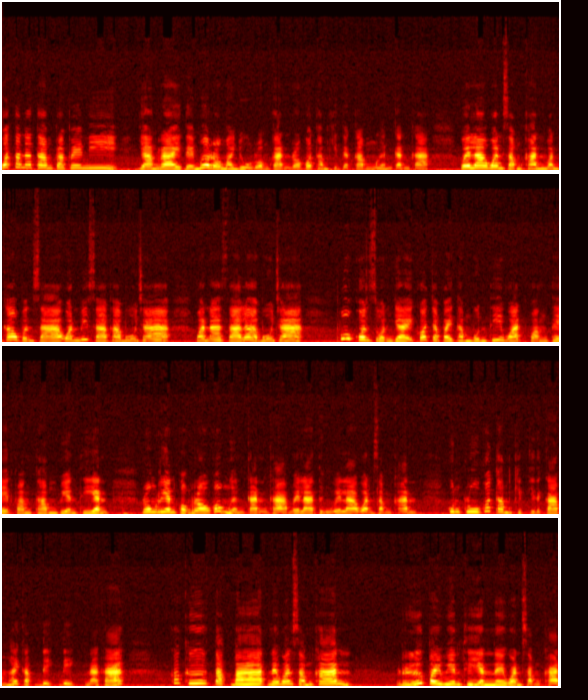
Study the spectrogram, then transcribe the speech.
วัฒนธรรมประเพณีอย่างไร แต่เมื่อเรามาอยู่รวมกัน เราก็ทำกิจกรรมเหมือนกันค่ะ เวลาวันสำคัญวันเข้าพรรษา วันวิสาขาบูชา วันอาสาฬหบูชา ผู้คนส่วนใหญ่ก็จะไปทำบุญที่วัดฟังเทศฟังธรรมเวียนเทียน โรงเรียนของเราก็เหมือนกันค่ะ เวลาถึงเวลาวันสำคัญ คุณครูก็ทำกิจกรรมให้กับเด็กๆนะคะ ก็คือตักบาตรในวันสำคัญ หรือไปเวียนเทียนในวันสำคัญ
